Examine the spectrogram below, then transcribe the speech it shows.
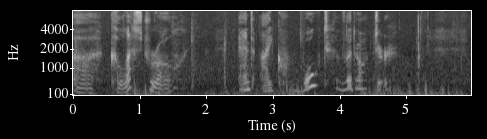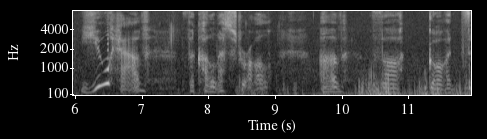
uh, cholesterol, and I quote the doctor: "You have the cholesterol of the gods."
